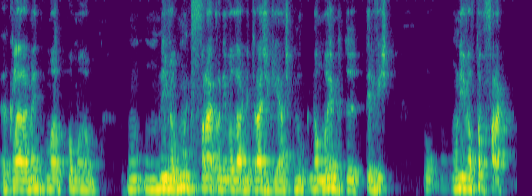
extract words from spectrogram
uh, claramente para uma, uma, um, nível muito fraco a nível da arbitragem, que acho que não, não me lembro de ter visto um nível tão fraco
